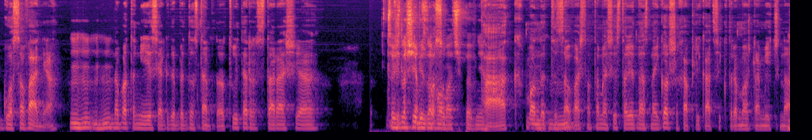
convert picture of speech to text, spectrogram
głosowania. Mm -hmm. No bo to nie jest jak gdyby dostępne. Twitter stara się Coś dla siebie sposób, zachować pewnie. Tak, monetyzować. Mm -hmm. Natomiast jest to jedna z najgorszych aplikacji, które można mieć na,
